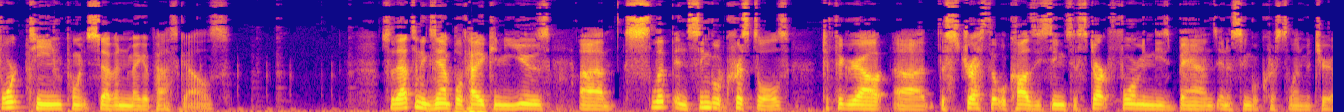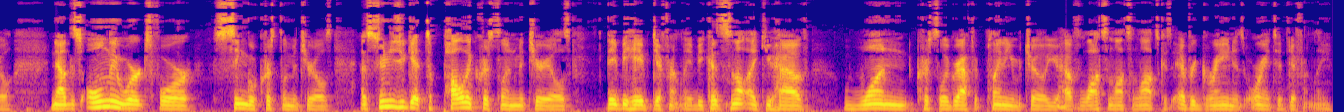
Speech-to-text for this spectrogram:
14.7 megapascals. So that's an example of how you can use uh, slip in single crystals to figure out uh, the stress that will cause these things to start forming these bands in a single crystalline material. Now, this only works for single crystalline materials. As soon as you get to polycrystalline materials, they behave differently because it's not like you have one crystallographic planing material, you have lots and lots and lots because every grain is oriented differently.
